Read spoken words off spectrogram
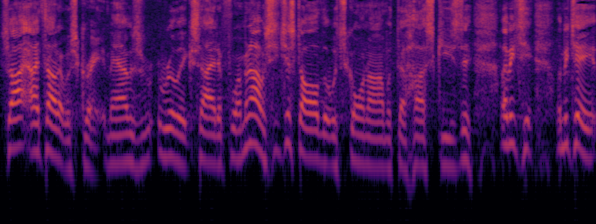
so I, I thought it was great, I man. I was really excited for him, and obviously just all that what's going on with the Huskies. Let me t- let me tell you,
